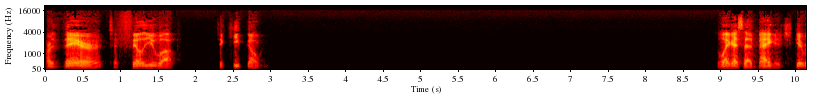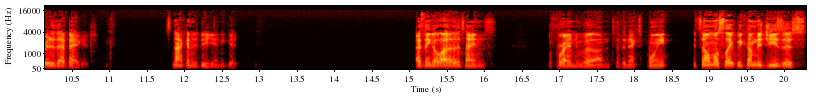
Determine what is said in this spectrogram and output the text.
are there to fill you up, to keep going. Like I said, baggage. Get rid of that baggage. It's not going to do you any good. I think a lot of the times, before I move on to the next point, it's almost like we come to Jesus,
